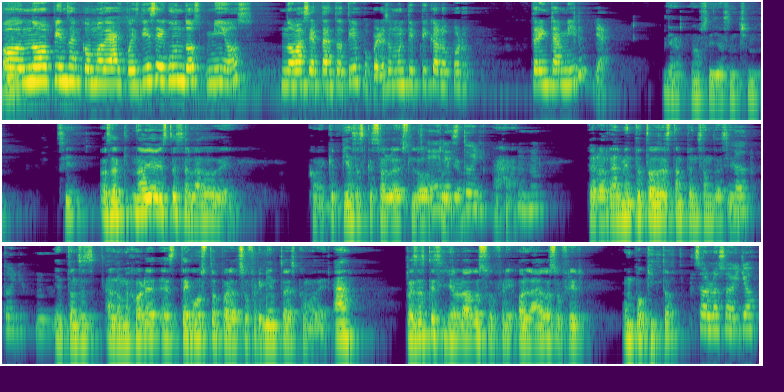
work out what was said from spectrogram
O no piensan como de, ay, pues 10 segundos míos no va a ser tanto tiempo, pero eso multiplícalo por 30 mil, ya. Ya, no sé, ya es un chingo. Sí, o sea, no había visto ese lado de como que piensas que solo es lo tuyo. Es tuyo. Ajá. Pero realmente todos están pensando así. Lo tuyo. Y entonces, a lo mejor este gusto por el sufrimiento es como de, ah, pues es que si yo lo hago sufrir o la hago sufrir un poquito. Solo soy yo.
